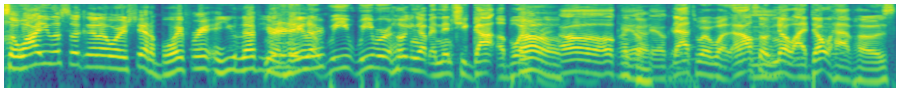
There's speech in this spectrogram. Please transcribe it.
So why you was hooking up where she had a boyfriend and you left your No, no, no, no. We we were hooking up, and then she got a boyfriend. Oh, Oh, okay, Okay. okay, okay. That's where it was. And also, no, I don't have hoes.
